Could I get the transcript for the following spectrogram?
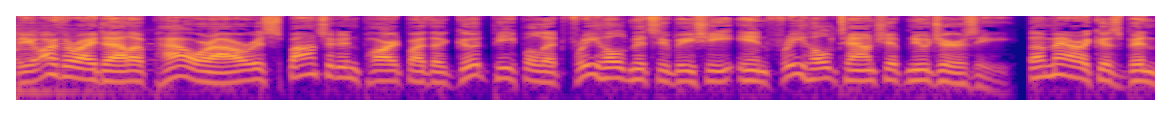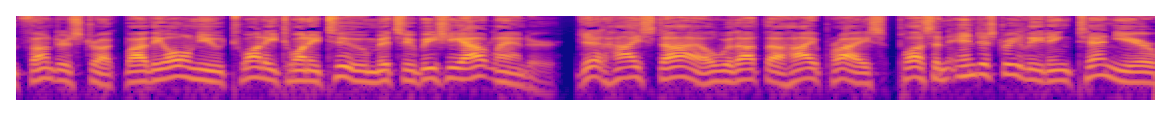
The Arthur Aidala Power Hour is sponsored in part by the good people at Freehold Mitsubishi in Freehold Township, New Jersey. America's been thunderstruck by the all new 2022 Mitsubishi Outlander. Get high style without the high price, plus an industry leading 10 year,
